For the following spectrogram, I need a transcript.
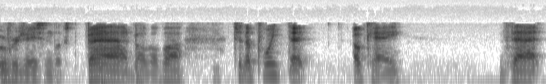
Uber Jason looks bad." Blah blah blah. To the point that, okay, that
